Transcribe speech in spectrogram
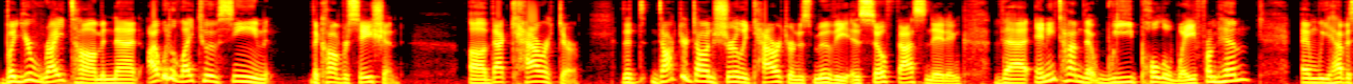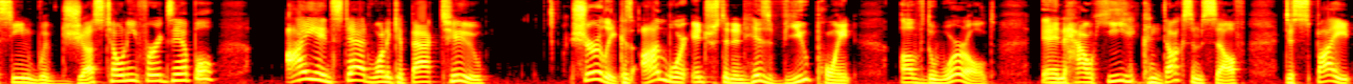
But you're right, Tom, in that I would have liked to have seen the conversation, uh, that character. The Dr. Don Shirley character in this movie is so fascinating that anytime that we pull away from him and we have a scene with just Tony, for example, I instead want to get back to Shirley because I'm more interested in his viewpoint of the world and how he conducts himself despite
